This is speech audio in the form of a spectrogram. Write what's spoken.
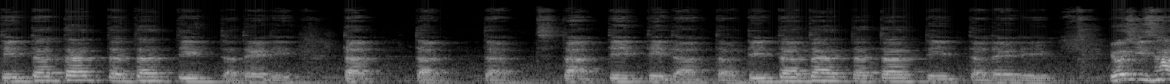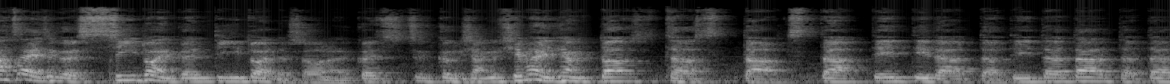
滴哒哒哒哒滴哒滴滴哒哒哒哒滴滴哒哒滴哒哒哒哒滴哒滴滴。尤其它在这个 C 段跟 D 段的时候呢，跟这个更像，前面很像哒哒哒哒滴滴哒哒滴哒哒哒哒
